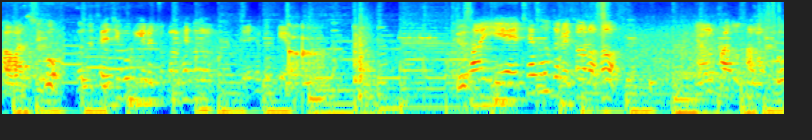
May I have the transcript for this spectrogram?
밥 안치고 먼저 돼지고기를 조금 해동 이제 해볼게요. 그 사이에 채소들을 썰어서 양파도 다 넣고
